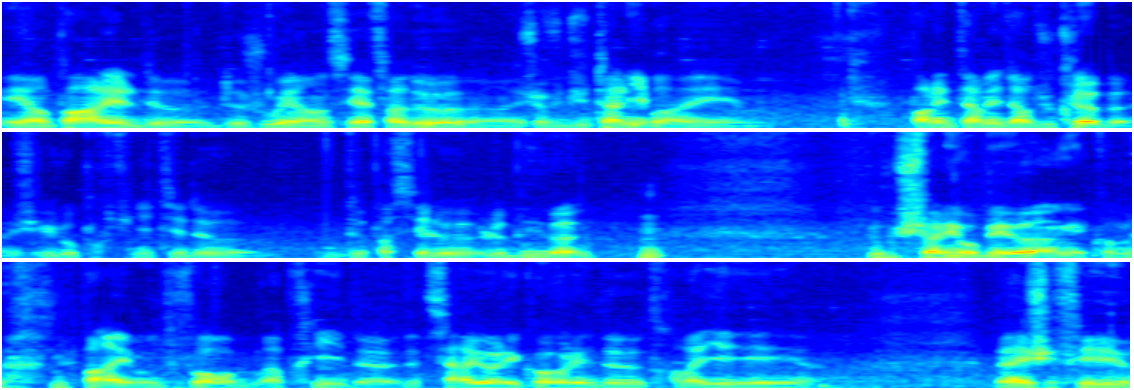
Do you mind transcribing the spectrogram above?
Et en parallèle de, de jouer en CFA2, euh, j'avais du temps libre. Et euh, par l'intermédiaire du club, j'ai eu l'opportunité de, de passer le, le BE1. Donc je suis allé au BE1 et comme mes parents m'ont toujours appris d'être sérieux à l'école et de travailler, ben, j'ai fait euh,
